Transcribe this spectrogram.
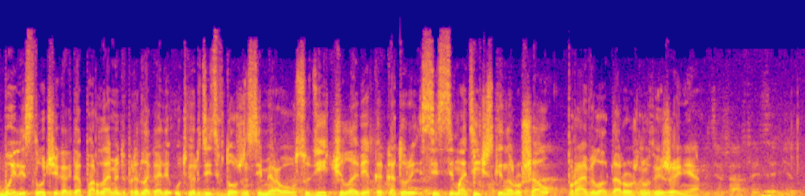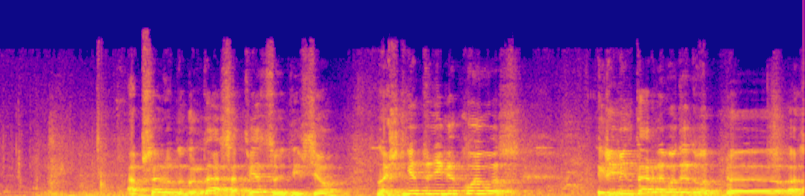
Были случаи, когда парламенту предлагали утвердить в должности мирового судьи человека, который систематически нарушал правила дорожного движения. Абсолютно, говорю, да, соответствует и все. Значит, нету никакой у вас элементарно вот это вот э,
